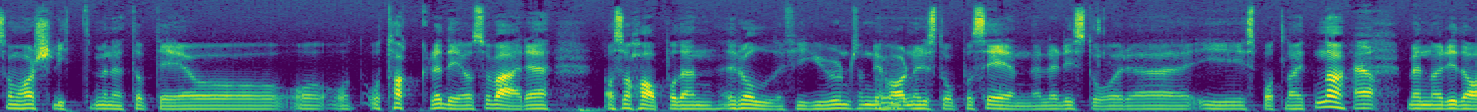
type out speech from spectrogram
som har slitt med nettopp det å, å, å, å takle det å så være Altså ha på den rollefiguren som de har Mm. når de står på scenen eller de står uh, i spotlighten. da. ja. Men når de da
